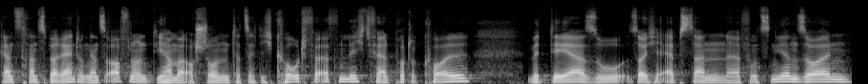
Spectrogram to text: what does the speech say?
ganz transparent und ganz offen und die haben auch schon tatsächlich Code veröffentlicht für ein Protokoll, mit der so solche Apps dann äh, funktionieren sollen.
